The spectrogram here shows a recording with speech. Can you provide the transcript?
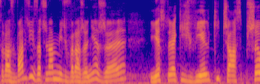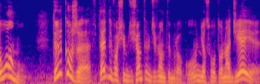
coraz bardziej zaczynamy mieć wrażenie, że jest to jakiś wielki czas przełomu. Tylko, że wtedy w 1989 roku niosło to nadzieję.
